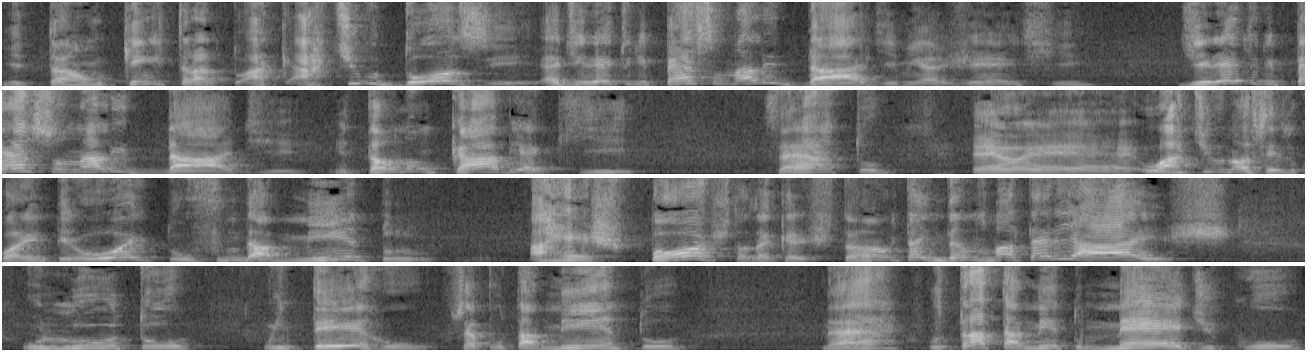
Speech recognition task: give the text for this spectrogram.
Então, quem tratou. Artigo 12 é direito de personalidade, minha gente. Direito de personalidade. Então, não cabe aqui, certo? É, é, o artigo 948, o fundamento, a resposta da questão está em danos materiais. O luto, o enterro, o sepultamento, né? o tratamento médico,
